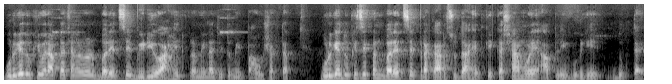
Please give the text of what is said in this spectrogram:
गुडघेदुखीवर आपल्या चॅनलवर बरेचसे व्हिडिओ आहेत प्रमिला जी तुम्ही पाहू शकता. गुडघेदुखीचे पण बरेचसे प्रकारसुद्धा आहेत की कशामुळे आपली गुडघे दुखत आहेत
